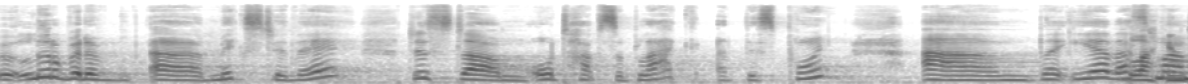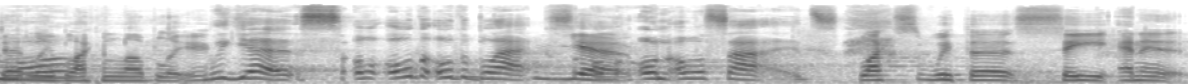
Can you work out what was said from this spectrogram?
a little bit of uh, mixture there, just um, all types of black at this point. Um, but yeah, that's Black my and deadly, mob. black and lovely. Well, yes, all, all the all the blacks Yeah. on, on all sides. Blacks with a C and it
